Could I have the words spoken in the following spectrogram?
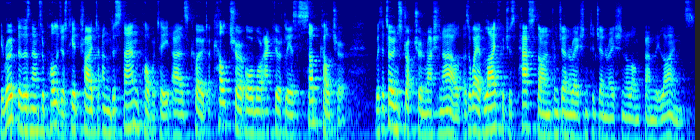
He wrote that as an anthropologist, he had tried to understand poverty as, quote, a culture, or more accurately, as a subculture, with its own structure and rationale, as a way of life which is passed down from generation to generation along family lines.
